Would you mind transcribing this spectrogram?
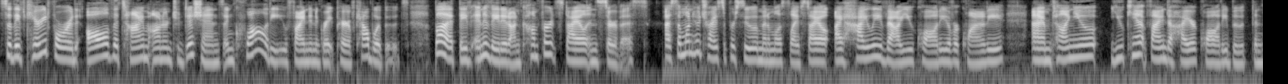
So they've carried forward all the time honored traditions and quality you find in a great pair of cowboy boots, but they've innovated on comfort, style, and service. As someone who tries to pursue a minimalist lifestyle, I highly value quality over quantity, and I'm telling you, you can't find a higher quality boot than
